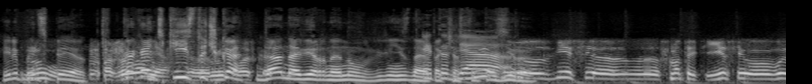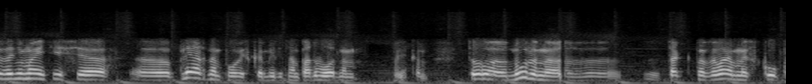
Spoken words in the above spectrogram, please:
Или, в Ну, принципе, желанию, какая-нибудь э, кисточка, да, наверное, ну, я не знаю, Это так сейчас для- фантазирую. Ну, Здесь, э, смотрите, если вы занимаетесь э, пляжным поиском или там подводным поиском, то нужен э, так называемый скуп,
